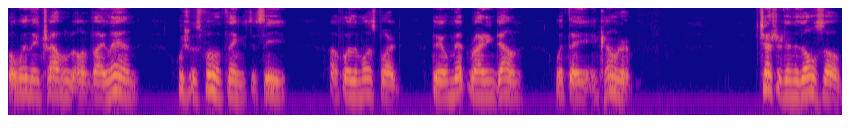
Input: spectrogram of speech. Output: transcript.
But when they traveled on by land, which was full of things to see, uh, for the most part, they omit writing down what they encounter. Chesterton is also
